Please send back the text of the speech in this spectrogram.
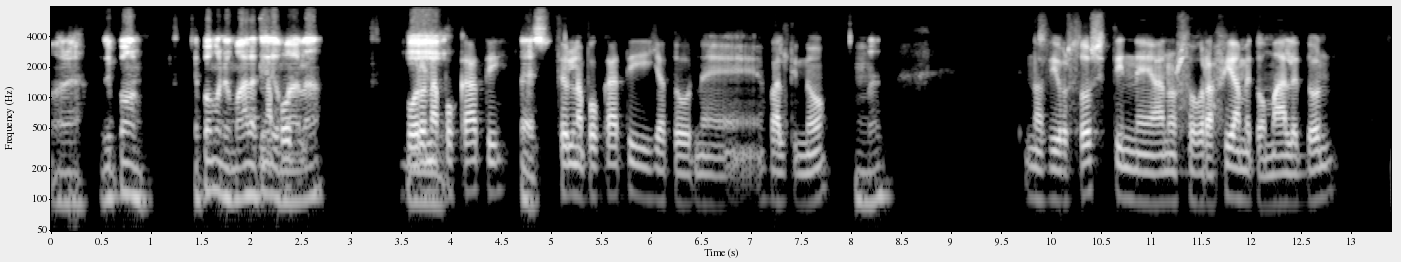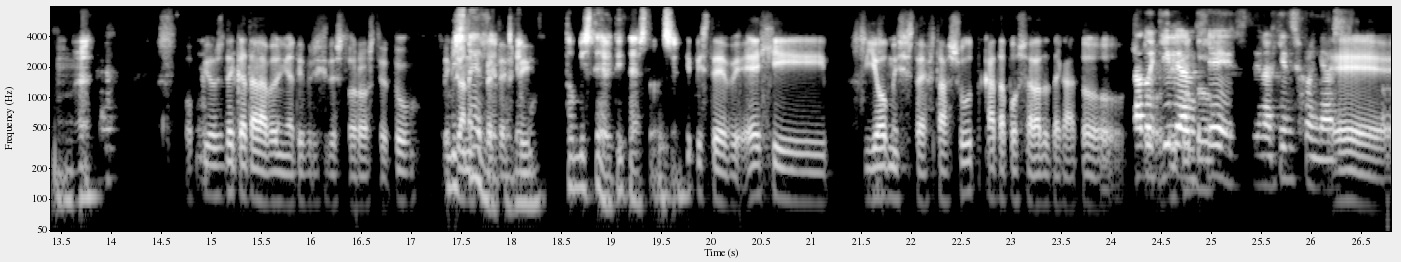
Ωραία. Λοιπόν, επόμενη ομάδα, τρίτη ομάδα. Μπορώ η... να πω κάτι. Πες. Θέλω να πω κάτι για τον ε, Βαλτινό. Ναι να διορθώσει την ε, ανορθογραφία με το Μαλεντόν, ναι. ο οποίος δεν καταλαβαίνει γιατί βρίσκεται στο ρόστερ του. Δεν ξέρω αν έχει παιδευτεί. Τον πιστεύει, τι θες τώρα εσύ; Τι πιστεύει. Έχει 2,5 στα 7 σουτ, κάτω από 40%. Σαν τον Κίλιαν Χέις στην αρχή της χρονιάς. Ε,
